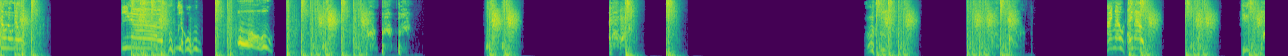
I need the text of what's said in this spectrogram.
No, no, no! Oh! I'm out! I'm out!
